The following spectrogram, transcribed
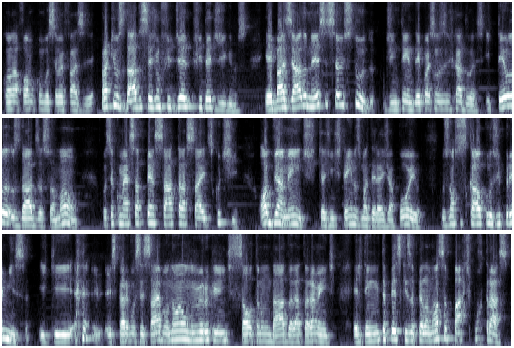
quanto a forma como você vai fazer, para que os dados sejam fidedignos. E aí, baseado nesse seu estudo, de entender quais são os indicadores e ter os dados à sua mão, você começa a pensar, traçar e discutir. Obviamente que a gente tem nos materiais de apoio os nossos cálculos de premissa, e que, espero que vocês saibam, não é um número que a gente solta num dado aleatoriamente. Ele tem muita pesquisa pela nossa parte por trás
